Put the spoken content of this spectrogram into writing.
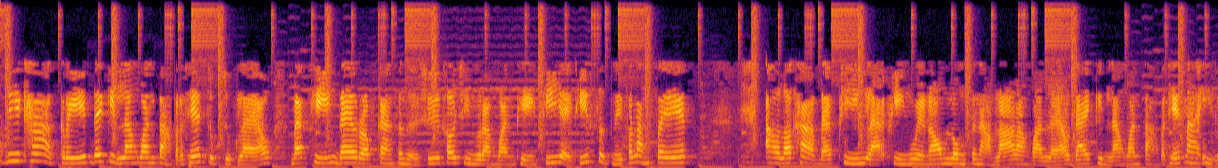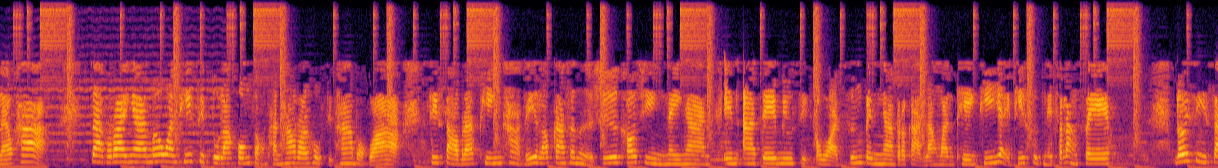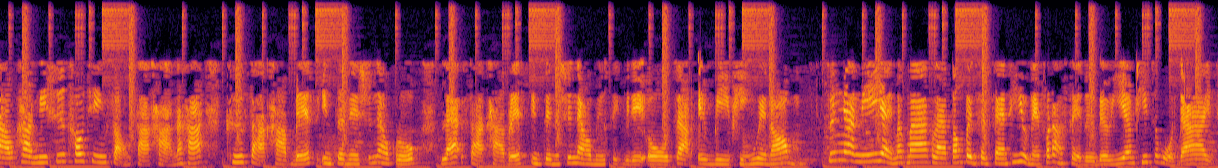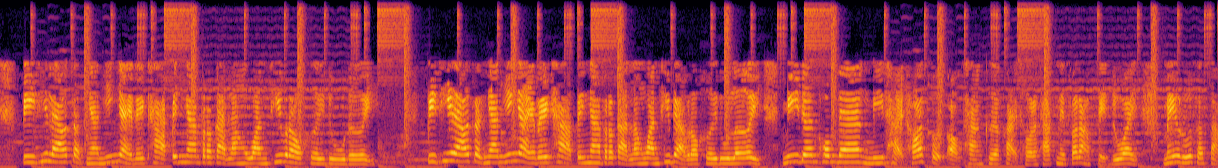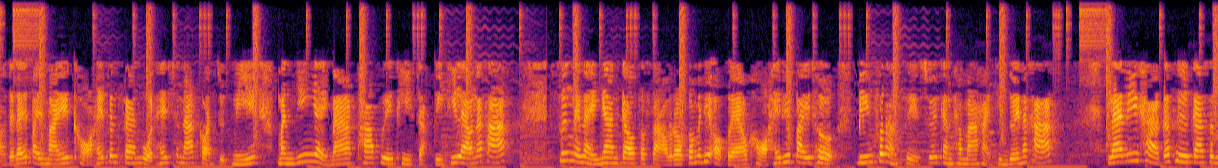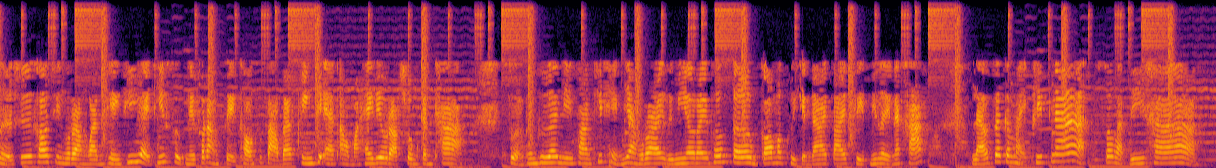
วัสดีค่ะ กรีดได้กินรางวัลต่างประเทศจุกๆแล้ว แบ็คพิงได้รับการเสนอชื่อเข้าชิงรางวัลเพลงที่ใหญ่ที่สุดในฝรั่งเศส เอาแล้วค่ะแบ็คพิงและพิงเวนอมลงสนามล่ารางวัลแล้วได้กลิ่นรางวัลต่างประเทศมาอีกแล้วค่ะจากรายงานเมื่อวันที่ 10 ตุลาคม 2565 บอกว่าสีสาวแบล็คพิงค์ค่ะ ได้รับการเสนอชื่อเข้าชิงในงาน NRJ Music Award ซึ่งเป็นงานประกาศรางวัลเพลงที่ใหญ่ที่สุดในฝรั่งเศส โดยสี่สาวค่ะมีชื่อเข้าชิง 2 สาขานะคะ คือสาขา Best International Group และสาขา Best International Music Video จาก MV Pink Venom ซึ่งงานนี้ใหญ่มากๆ และต้องเป็นแฟนๆ ที่อยู่ในฝรั่งเศสหรือเบลเยียมที่จะโหวตได้ ปีที่แล้วจัดงานยิ่งใหญ่เลยค่ะ เป็นงานประกาศรางวัลที่เราเคยดูเลย ปีที่แล้วจัดงานยิ่งใหญ่เลยค่ะ เป็นงานประกาศรางวัลที่แบบเราเคยดูเลย มีเดินพรมแดง มีถ่ายทอดสดออกทางเครือข่ายโทรทัศน์ในฝรั่งเศสด้วย ไม่รู้สาวๆจะได้ไปไหม ขอให้เป็นแฟนโหวตให้ชนะก่อนจุดนี้ มันยิ่งใหญ่มากภาพเวทีจากปีที่แล้วนะคะ ซึ่งไหนๆงานเกาสาวๆเราก็ไม่ได้ออกแล้วขอให้ได้ไปเถอะบิงฝรั่งเศสช่วยกันทำมาหากินด้วยนะคะ และนี่ค่ะก็คือการเสนอชื่อเข้าชิงรางวัลเพลงที่ใหญ่ที่สุดในฝรั่งเศสของสาวแบ็คพิงที่แอดเอามาให้ได้รับชมกันค่ะ ส่วนเพื่อนๆมีความคิดเห็นอย่างไร หรือมีอะไรเพิ่มเติม ก็มาคุยกันได้ใต้คลิปนี้เลยนะคะ แล้วเจอกันใหม่คลิปหน้า สวัสดีค่ะ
